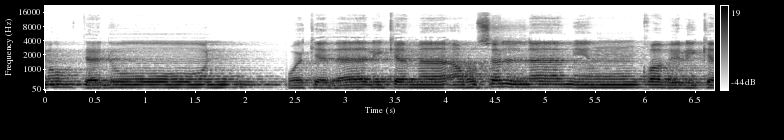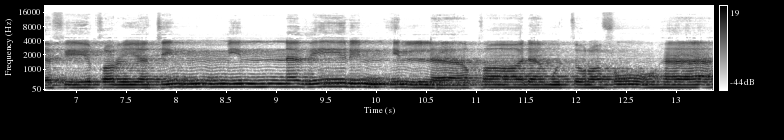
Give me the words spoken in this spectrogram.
مهتدون. وكذلك ما أرسلنا من قبلك في قرية من نذير إلا قال مترفوها.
